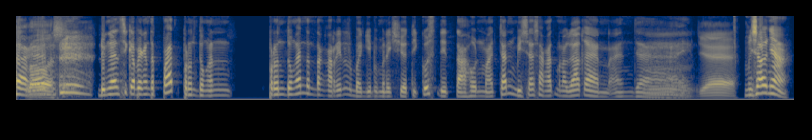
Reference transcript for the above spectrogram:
Terus. Dengan sikap yang tepat, peruntungan peruntungan tentang karir bagi pemilik Sio tikus di tahun macan bisa sangat melegakan, anjay. Hmm, yeah. Misalnya,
